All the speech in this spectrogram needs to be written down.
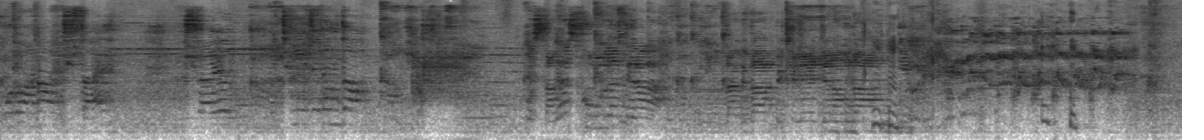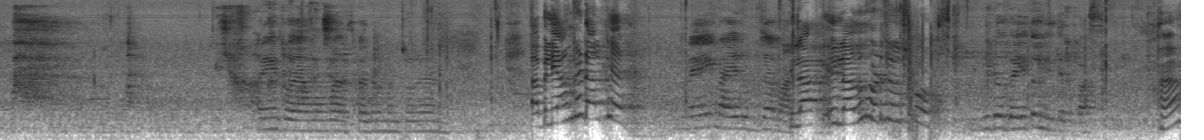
पुराना रिश्ता है शायद पिछले जन्म का ਸਾਰਾ ਸਕੂਲ ਹੈ ਤੇਰਾ ਲੱਗਦਾ ਪਿਛਲੇ ਜਨਮ ਦਾ अरे सोया मम्मा स्पेशल मंचूरियन अब ले आऊँगे डाल के। नहीं भाई रुक जा भाई। हिला हिला दो थोड़ी सी उसको। वीडियो गई तो नहीं तेरे पास। हाँ?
